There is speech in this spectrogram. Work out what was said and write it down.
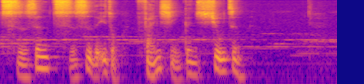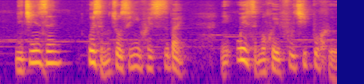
此生此世的一种反省跟修正。你今生为什么做生意会失败？你为什么会夫妻不和？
